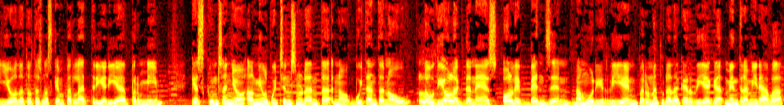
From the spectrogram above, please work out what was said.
jo, de totes les que hem parlat, triaria per mi, que és que un senyor, el 1890, no, 89, l'audiòleg danès Ole Benzen va morir rient per una aturada cardíaca mentre mirava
